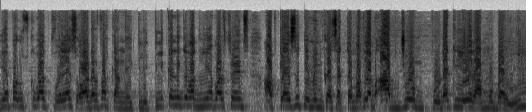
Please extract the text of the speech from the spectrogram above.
यहाँ पर उसके बाद प्लस ऑर्डर पर करना है क्लिक क्लिक करने के बाद यहाँ पर फ्रेंड्स आप कैसे पेमेंट कर सकते हैं? मतलब आप जो प्रोडक्ट ले रहा मोबाइल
